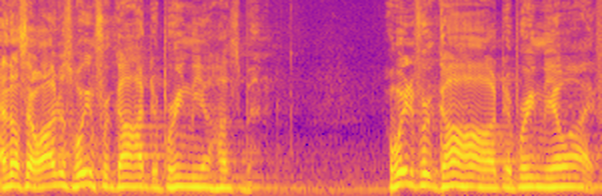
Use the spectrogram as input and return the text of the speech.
And they'll say, Well, I'm just waiting for God to bring me a husband. I'm waiting for God to bring me a wife.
